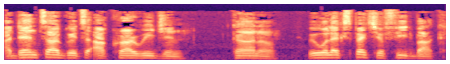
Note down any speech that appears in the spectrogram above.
Adenta Greater Accra Region, Ghana. We will expect your feedback.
